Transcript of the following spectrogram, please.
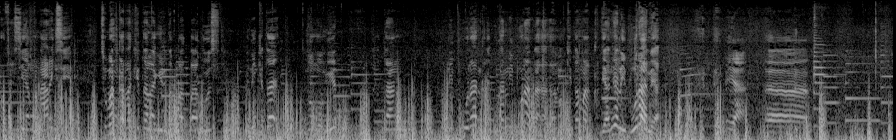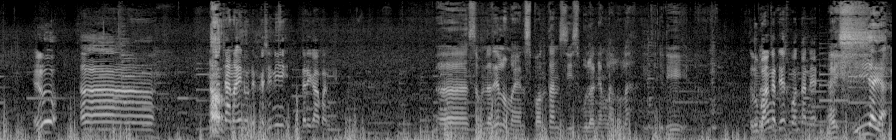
profesi yang menarik sih. Cuman karena kita lagi di tempat bagus, ini kita ngomongin tentang liburan, kan? bukan liburan lah. Kita mah kerjanya liburan ya. Spontan sih sebulan yang lalu lah gitu. Jadi lu banget ya spontan ya Eish. Iya ya.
